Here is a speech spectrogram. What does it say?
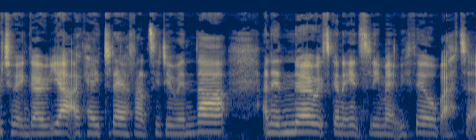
to it and go, yeah, okay, today I fancy doing that. And I know it's going to instantly make me feel better.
